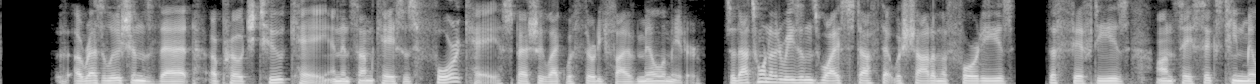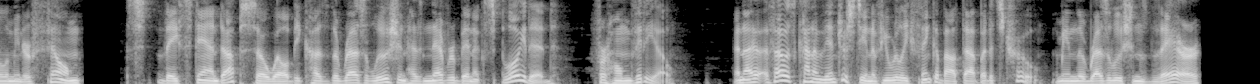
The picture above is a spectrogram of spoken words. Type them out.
uh, resolutions that approach 2K and in some cases 4K, especially like with 35 millimeter. So that's one of the reasons why stuff that was shot in the 40s, the 50s on say 16 millimeter film, they stand up so well because the resolution has never been exploited for home video. And I, I thought it was kind of interesting if you really think about that, but it's true. I mean, the resolution's there,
